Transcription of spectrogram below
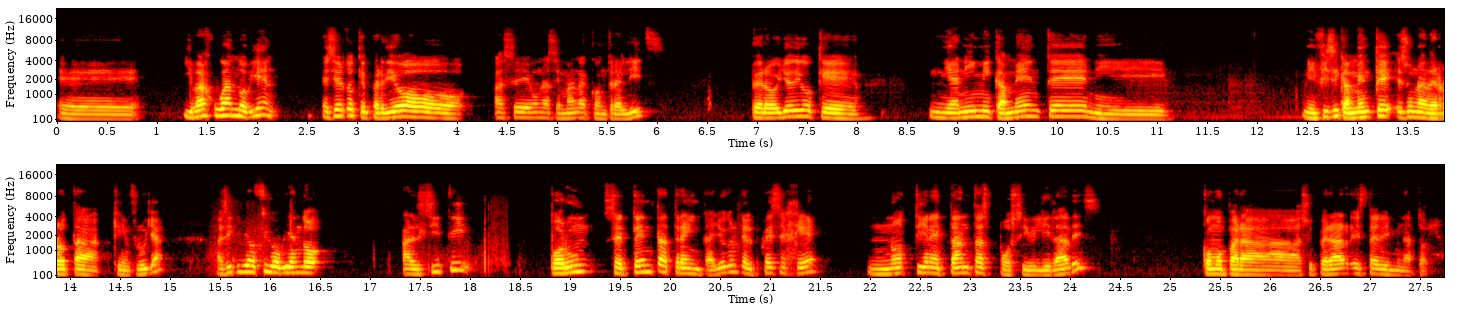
Eh, y va jugando bien. Es cierto que perdió hace una semana contra el Leeds, pero yo digo que ni anímicamente ni, ni físicamente es una derrota que influya. Así que yo sigo viendo al City por un 70-30. Yo creo que el PSG no tiene tantas posibilidades como para superar esta eliminatoria.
